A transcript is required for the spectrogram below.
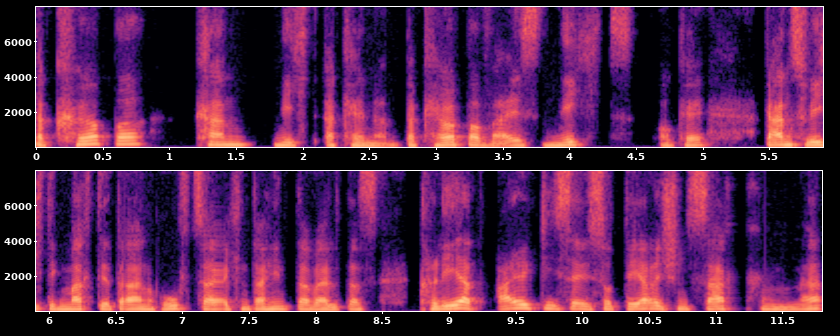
Der Körper kann nicht erkennen. Der Körper weiß nichts. Okay? Ganz wichtig, mach dir da ein Rufzeichen dahinter, weil das klärt all diese esoterischen Sachen. Ne?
